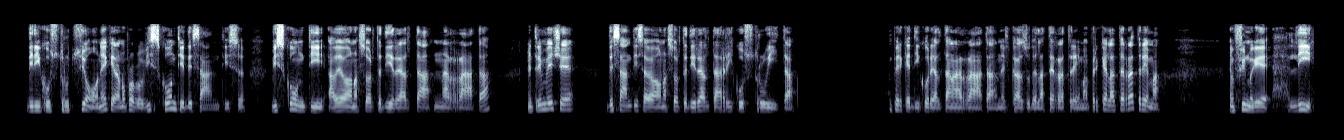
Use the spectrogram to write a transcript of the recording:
di ricostruzione che erano proprio Visconti e De Santis. Visconti aveva una sorta di realtà narrata, mentre invece De Santis aveva una sorta di realtà ricostruita. Perché dico realtà narrata nel caso della Terra Trema? Perché la Terra Trema è un film che lì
